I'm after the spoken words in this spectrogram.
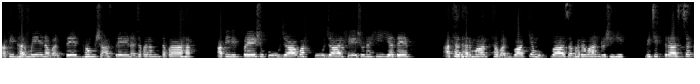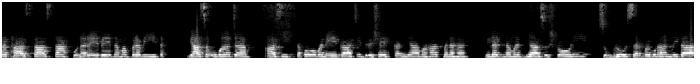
अपि धर्मेण वर्तेध्वम् शास्त्रेण च परन्तपाः अपि विप्रेषु पूजा वः पूजार्हेषु न हीयते। अथ धर्मार्थवद्वाक्यमुक्त्वा स भगवान् ऋषिः विचित्राश्च कथास्तास्ताः पुनरेवेदमब्रवीत्। व्यास उवाच आसीत् तपोवने काचिदृशेः कन्या महात्मनः विलग्नमध्या शुश्रोणी शुभ्रूः सर्वगुणान्विता।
